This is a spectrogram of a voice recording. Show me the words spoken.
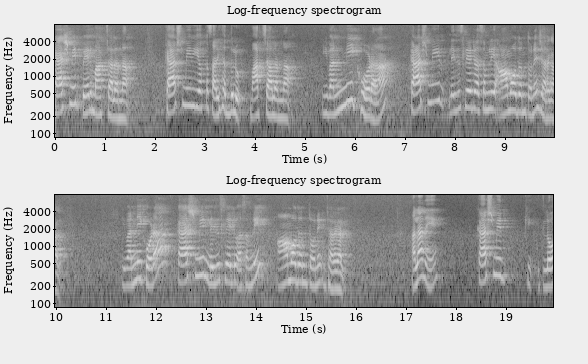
కాశ్మీర్ పేరు మార్చాలన్నా కాశ్మీర్ యొక్క సరిహద్దులు మార్చాలన్నా ఇవన్నీ కూడా కాశ్మీర్ లెజిస్లేటివ్ అసెంబ్లీ ఆమోదంతోనే జరగాలి. ఇవన్నీ కూడా కాశ్మీర్ లెజిస్లేటివ్ అసెంబ్లీ ఆమోదంతోనే జరగాలి. అలానే కాశ్మీర్లో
